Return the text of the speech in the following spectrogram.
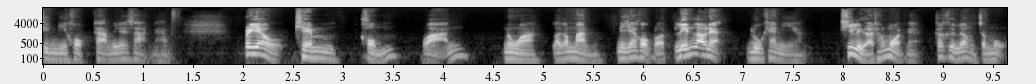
ริง ๆ มีหกตามวิทยาศาสตร์นะครับ เปรี้ยวเค็มขม หวาน นัว แล้วก็มันมีแค่หกรสลิ้นเราเนี่ยรู้แค่นี้ครับที่เหลือทั้งหมดเนี่ยก็คือเรื่องของจมูก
